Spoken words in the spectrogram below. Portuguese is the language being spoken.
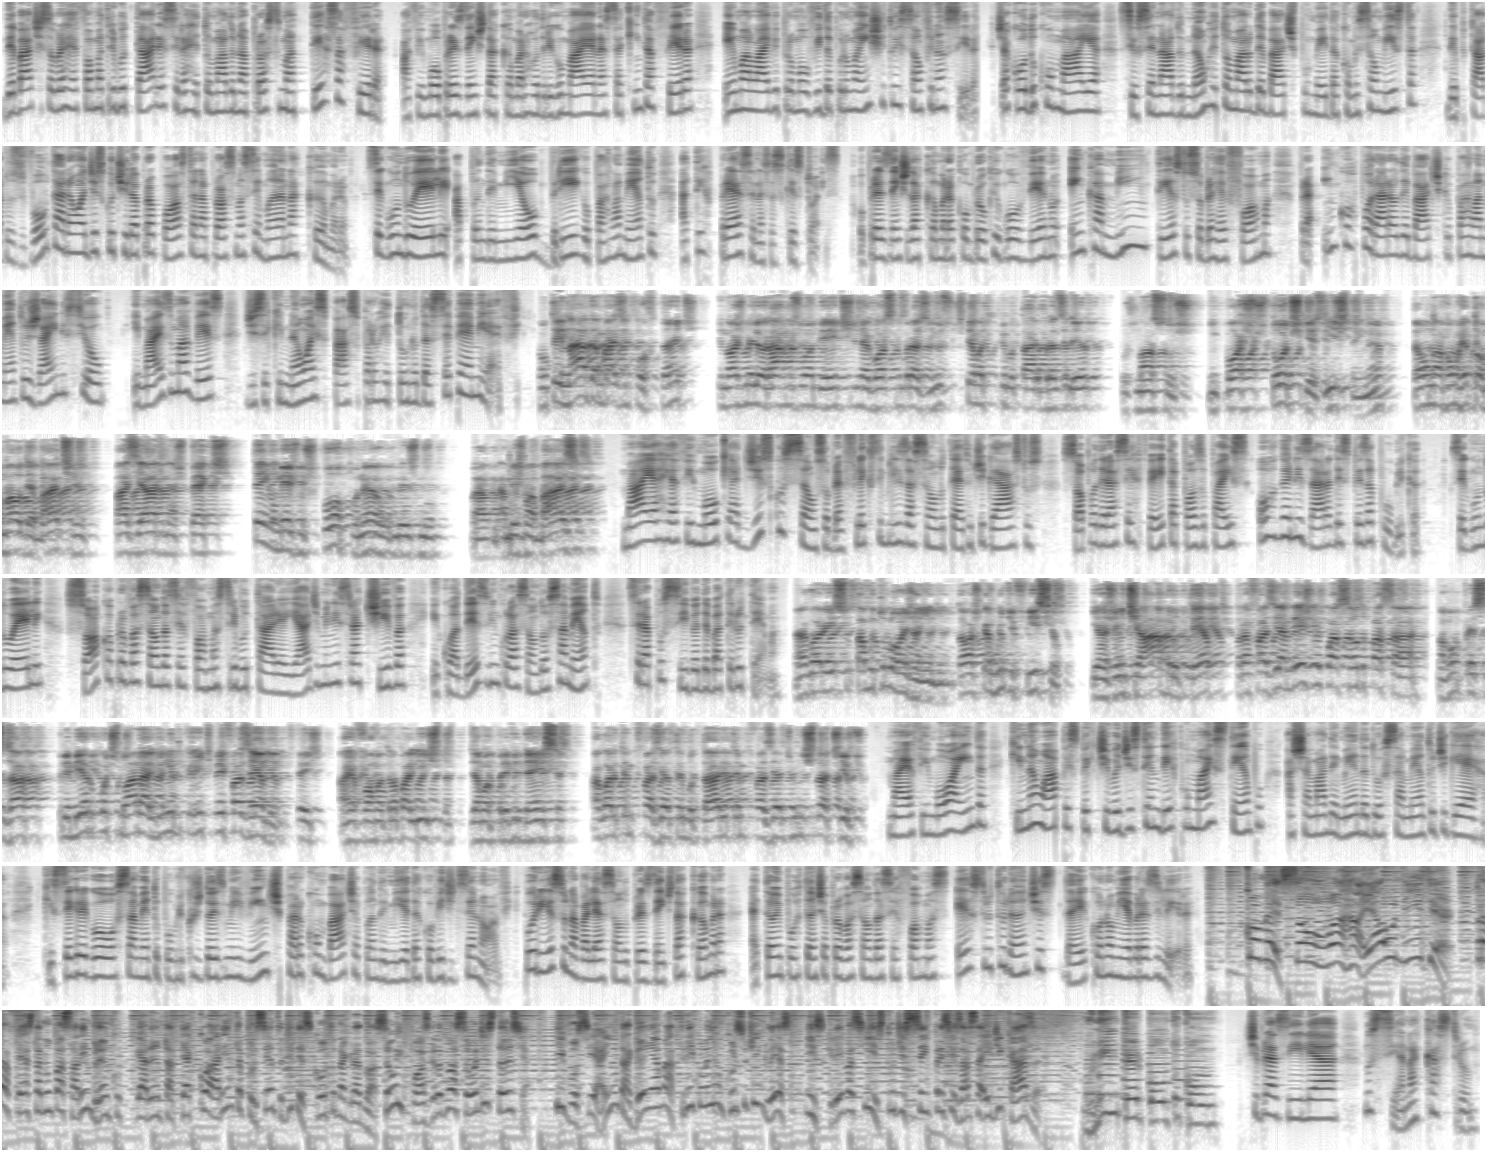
Debate sobre a reforma tributária será retomado na próxima terça-feira, afirmou o presidente da Câmara, Rodrigo Maia, nesta quinta-feira, em uma live promovida por uma instituição financeira. De acordo com Maia, se o Senado não retomar o debate por meio da comissão mista, deputados voltarão a discutir a proposta na próxima semana na Câmara. Segundo ele, a pandemia obriga o parlamento a ter pressa nessas questões. O presidente da Câmara cobrou que o governo encaminhe um texto sobre a reforma para incorporar ao debate que o parlamento já iniciou. E mais uma vez disse que não há espaço para o retorno da CPMF. Não tem nada mais importante que nós melhorarmos o ambiente de negócio no Brasil, o sistema tributário brasileiro, os nossos impostos todos que existem, né? Então nós vamos retomar o debate baseado nas PECs que têm o mesmo escopo, né? O mesmo a, a mesma base. Maia reafirmou que a discussão sobre a flexibilização do teto de gastos só poderá ser feita após o país organizar a despesa pública. Segundo ele, só com a aprovação das reformas tributária e administrativa e com a desvinculação do orçamento será possível debater o tema. Agora, isso está muito longe ainda, então acho que é muito difícil que a gente abra o teto para fazer a mesma equação do passado. Nós vamos precisar, primeiro, continuar na linha do que a gente vem fazendo. A gente fez a reforma trabalhista, fizemos a Previdência, agora temos que fazer a tributária e temos que fazer a administrativa. Maia afirmou ainda que não há perspectiva de estender por mais tempo a chamada emenda do orçamento de guerra, que segregou o orçamento público de 2020 para o combate à pandemia da Covid-19. Por isso, na avaliação do presidente da Câmara, é tão importante a aprovação das reformas estruturantes da economia brasileira. Começou o Arraial Uninter! Para a festa não passar em branco, garanta até 40% de desconto na graduação e pós-graduação à distância. E você ainda ganha a matrícula em um curso de inglês. Inscreva-se e estude sem precisar sair de casa. Uninter.com De Brasília, Luciana Castro.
